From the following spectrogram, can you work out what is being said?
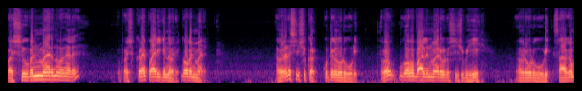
പശുപന്മാരെന്ന് പറഞ്ഞാൽ പശുക്കളെ പാലിക്കുന്നവർ ഗോപന്മാർ അവരുടെ ശിശുക്കൾ കുട്ടികളോടുകൂടി. അപ്പോൾ ഗോപബാലന്മാരോട് ശിശുഭി അവരോടുകൂടി സാഗം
